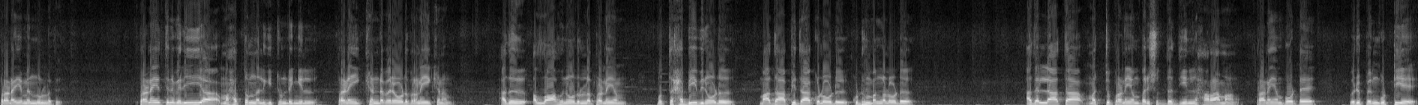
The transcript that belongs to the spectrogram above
പ്രണയമെന്നുള്ളത് പ്രണയത്തിന് വലിയ മഹത്വം നൽകിയിട്ടുണ്ടെങ്കിൽ പ്രണയിക്കേണ്ടവരോട് പ്രണയിക്കണം. അത് അള്ളാഹുവിനോടുള്ള പ്രണയം മുത്തഹബീബിനോട് മാതാപിതാക്കളോട് കുടുംബങ്ങളോട്. അതല്ലാത്ത മറ്റു പ്രണയം പരിശുദ്ധ ദീനിൽ ഹറാമാണ്. പ്രണയം പോട്ടെ ഒരു പെൺകുട്ടിയെ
